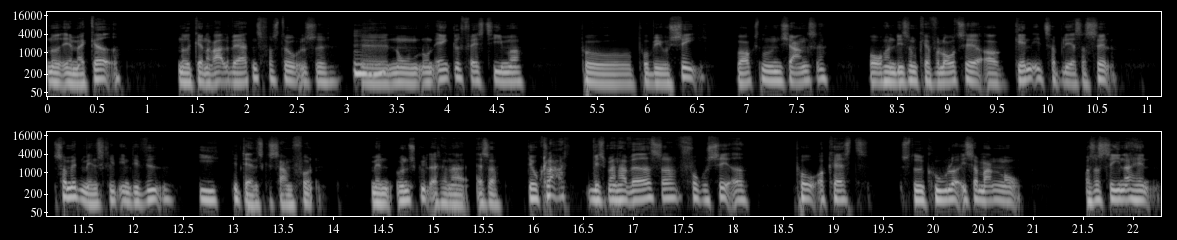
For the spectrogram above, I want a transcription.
noget Emma Gad, noget generel verdensforståelse, mm. øh, nogle, nogle enkeltfagstimer på, på VUC, Voksen Uden Chance, hvor han ligesom kan få lov til at genetablere sig selv som et menneskeligt individ i det danske samfund. Men undskyld, at han har... Altså, det er jo klart, hvis man har været så fokuseret på at kaste støde kugler i så mange år, og så senere hen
